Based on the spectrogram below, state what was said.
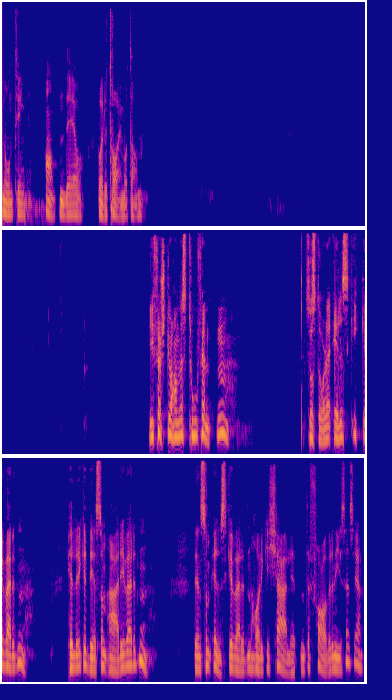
noen ting annet enn det å bare ta imot Han. I 1. Johannes 2, 15 så står det 'elsk ikke verden', heller ikke det som er i verden. Den som elsker verden, har ikke kjærligheten til Faderen i seg, sier han.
